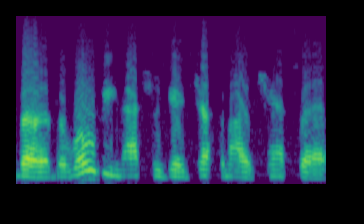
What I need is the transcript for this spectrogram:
the the roving actually gave Jeff and I a chance to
